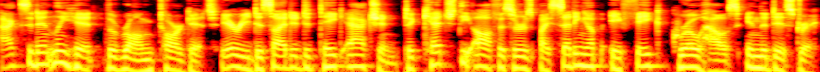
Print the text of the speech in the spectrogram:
accidentally hit the wrong target. Barry decided to take action to catch the officers by setting up a fake grow house in the district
